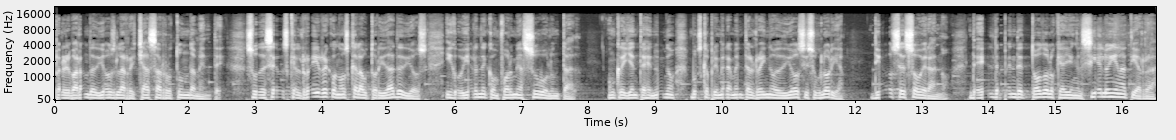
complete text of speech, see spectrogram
pero el varón de Dios la rechaza rotundamente. Su deseo es que el rey reconozca la autoridad de Dios y gobierne conforme a su voluntad. Un creyente genuino busca primeramente el reino de Dios y su gloria. Dios es soberano, de Él depende todo lo que hay en el cielo y en la tierra.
